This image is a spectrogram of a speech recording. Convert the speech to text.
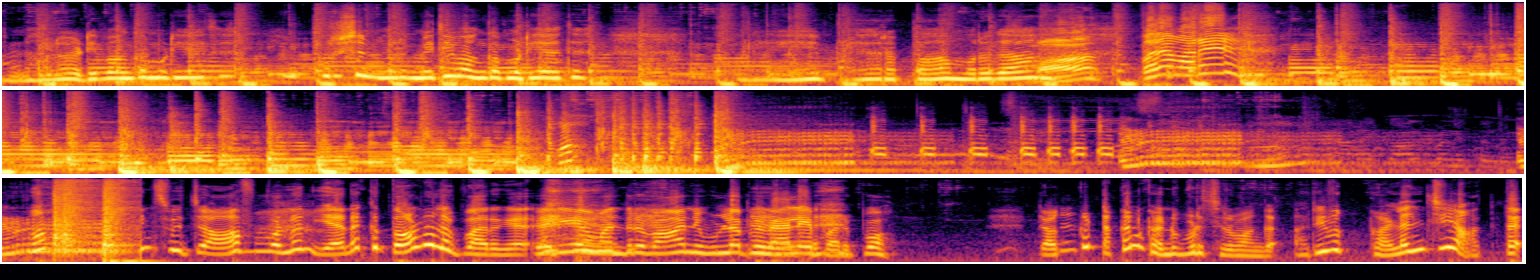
என்னால அடி வாங்க முடியாது. என் புருஷன் ஒரு மிதி வாங்க முடியாது. ஏன் பிள்ளையாரப்பா முருகா. வரேன் வரேன். ஸ்விட்ச் ஆஃப் பண்ண எனக்கு தோணல பாருங்க. பெரிய வந்துருவா நீ உள்ள போய் வேலையை பாரு போ. டக்கு டக்குன்னு கண்டுபிடிச்சிருவாங்க. அறிவு களஞ்சி அத்தை.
